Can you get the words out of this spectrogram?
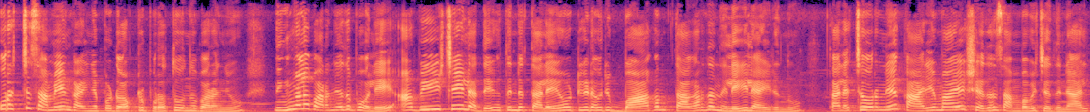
കുറച്ച് സമയം കഴിഞ്ഞപ്പോൾ ഡോക്ടർ പുറത്തു വന്ന് പറഞ്ഞു നിങ്ങൾ പറഞ്ഞതുപോലെ ആ വീഴ്ചയിൽ അദ്ദേഹത്തിന്റെ തലയോട്ടിയുടെ ഒരു ഭാഗം തകർന്ന നിലയിലായിരുന്നു. തലച്ചോറിന് കാര്യമായ ക്ഷതം സംഭവിച്ചതിനാൽ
